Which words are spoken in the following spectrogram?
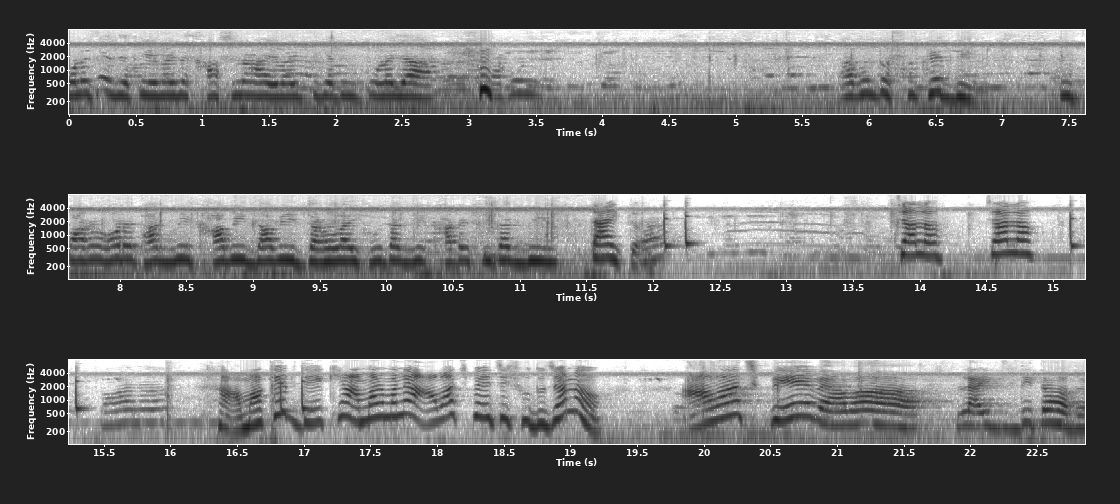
বলেছে যে তুই এ বাড়িতে খাস না এ বাড়ি থেকে তুই চলে যা। এখন এখন তো সুখের দিন। তুই পাকা ঘরে থাকবি খাবি দাবি জানলায় শুয়ে থাকবি খাটে শুয়ে থাকবি। তাই তো। হ্যাঁ? চলো চলো। আমাকে দেখে আমার মানে আওয়াজ পেয়েছি শুধু, জানো? আওয়াজ পেয়ে বাবা লাইট দিতে হবে।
